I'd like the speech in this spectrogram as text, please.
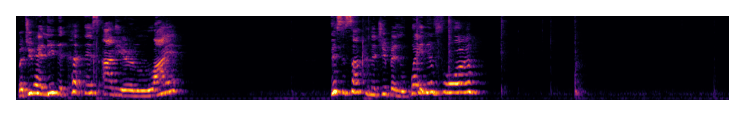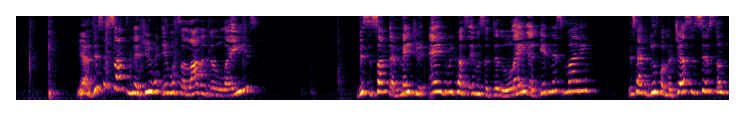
But you had need to cut this out of your life. This is something that you've been waiting for. Yeah, this is something that you, it was a lot of delays. This is something that made you angry because it was a delay of getting this money. This had to do from the justice system,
